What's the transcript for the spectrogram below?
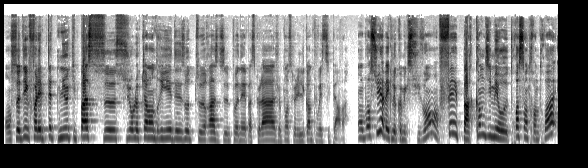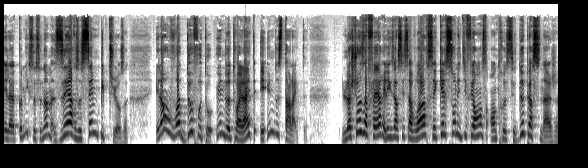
on se dit qu'il fallait peut-être mieux qu'il passe euh, sur le calendrier des autres races de poney, parce que là, je pense que les licornes pouvaient s'y perdre. On poursuit avec le comic suivant, fait par Candymeo 333, et la comic se nomme They're the Same Pictures. Et là, on voit deux photos, une de Twilight et une de Starlight. La chose à faire et l'exercice à voir, c'est quelles sont les différences entre ces deux personnages.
